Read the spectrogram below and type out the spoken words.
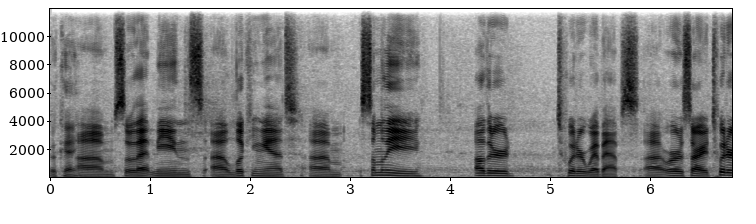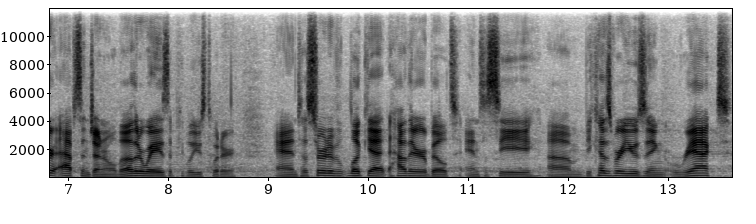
Okay. Um, so that means uh, looking at um, some of the other Twitter web apps, uh, or sorry, Twitter apps in general, the other ways that people use Twitter, and to sort of look at how they were built and to see, um, because we're using React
